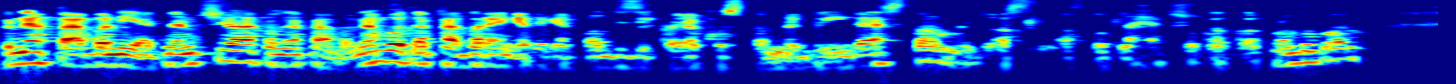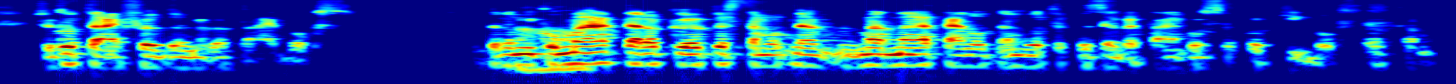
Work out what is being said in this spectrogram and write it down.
Nepában ilyet nem csináltam, Nepában nem volt, Nepában rengeteget vadizikajakoztam, meg bringáztam, hogy azt, azt ott lehet sokat Katmanduban, és akkor tájföldön meg a tájbox. De amikor Aha. Máltára költöztem, ott nem, Máltán ott nem volt a közelbe tájbox, akkor kickboxoltam.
